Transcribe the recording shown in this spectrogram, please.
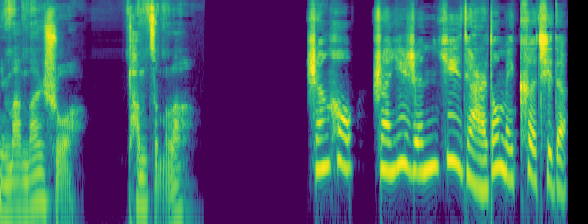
你慢慢说，他们怎么了？然后阮一人一点都没客气的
